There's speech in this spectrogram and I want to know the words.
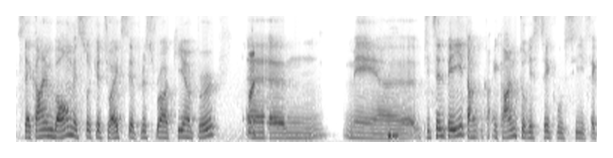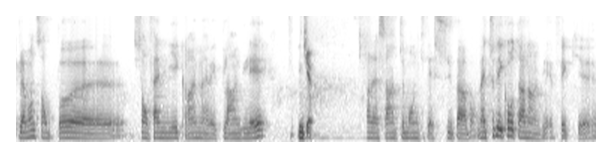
C'était quand même bon, mais sûr que tu vois que c'était plus rocky un peu. Mais euh, puis, le pays est, quand même touristique aussi. Fait que le monde sont pas euh, sont familiers quand même avec l'anglais. OK. Connaissant tout le monde qui était super bon. Mais tous les cours étaient en anglais. Fait que. Euh,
